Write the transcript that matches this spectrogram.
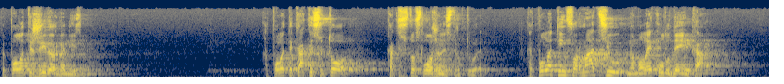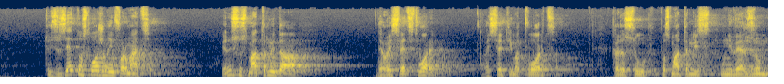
Kad pogledate žive organizme, kad pogledate kakve su to, kakve su to složene strukture, kad pogledate informaciju na molekulu DNK, to je izuzetno složena informacija. I oni su smatrali da, da je ovaj svet stvoren, ovaj svet ima tvorca. Kada su posmatrali univerzum,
